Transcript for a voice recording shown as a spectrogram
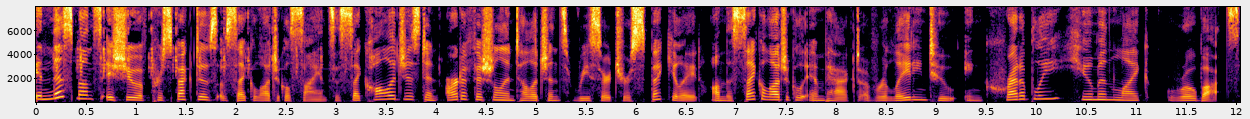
In this month's issue of Perspectives of Psychological Science, a psychologist and artificial intelligence researcher speculate on the psychological impact of relating to incredibly human like robots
